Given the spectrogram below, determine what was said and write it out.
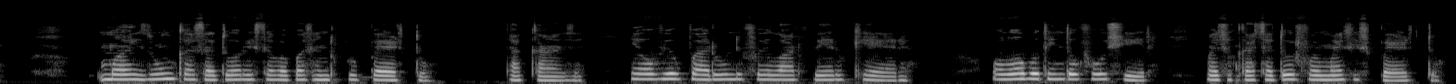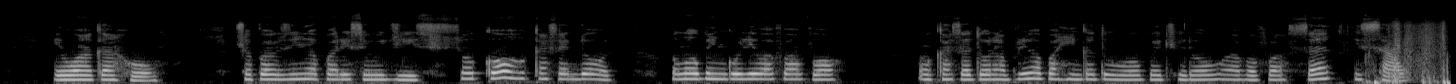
Mas um caçador estava passando por perto da casa e ouviu o barulho e foi lá ver o que era. O lobo tentou fugir, mas o caçador foi mais esperto e o agarrou. Chapeuzinho apareceu e disse: Socorro, caçador! O lobo engoliu a vovó. O caçador abriu a barriga do lobo e tirou a vovó sã e salva.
